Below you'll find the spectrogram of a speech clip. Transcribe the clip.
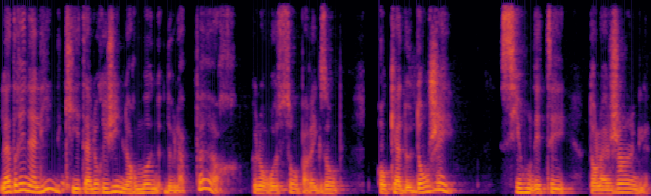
L'adrénaline, qui est à l'origine l'hormone de la peur, que l'on ressent par exemple en cas de danger, si on était dans la jungle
